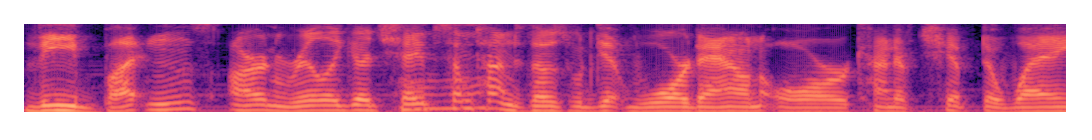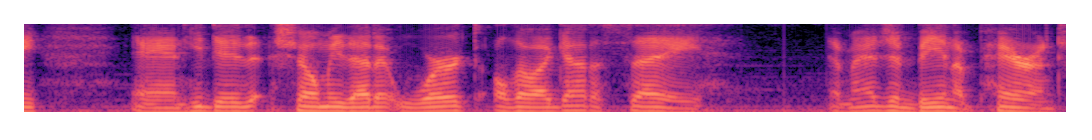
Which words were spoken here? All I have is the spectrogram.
The buttons are in really good shape. Mhm. Sometimes those would get wore down or kind of chipped away. And he did show me that it worked. Although I gotta say, imagine being a parent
